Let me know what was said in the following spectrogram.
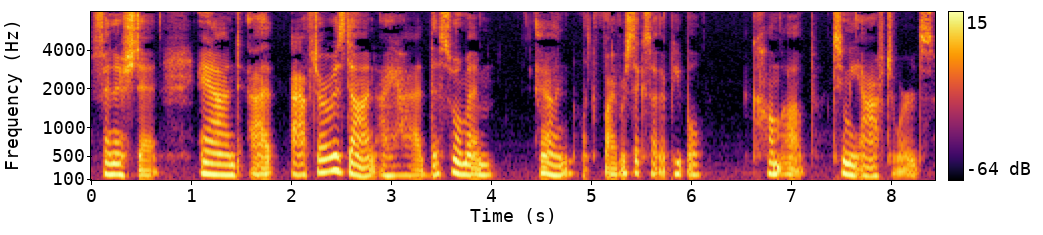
finished it. And at, after I was done, I had this woman and like five or six other people come up to me afterwards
